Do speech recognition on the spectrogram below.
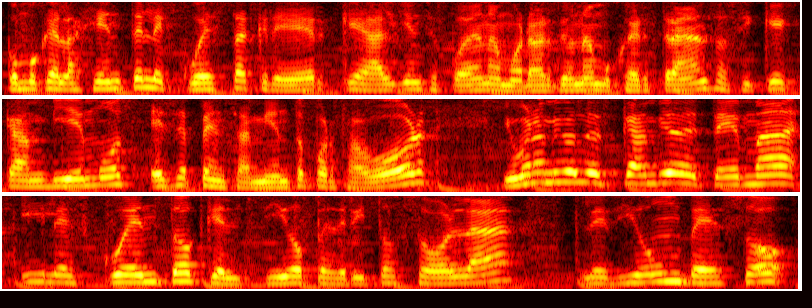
como que a la gente le cuesta creer que alguien se pueda enamorar de una mujer trans, así que cambiemos ese pensamiento por favor. Y bueno amigos, les cambio de tema y les cuento que el tío Pedrito Sola le dio un beso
